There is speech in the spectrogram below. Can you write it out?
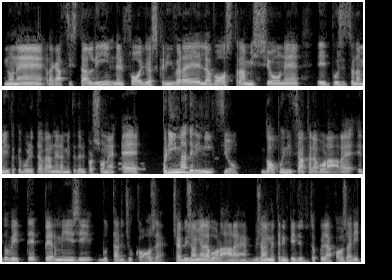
non è, ragazzi, star lì nel foglio a scrivere la vostra missione e il posizionamento che volete avere nella mente delle persone, è prima dell'inizio. Dopo iniziate a lavorare e dovete per mesi buttare giù cose, cioè bisogna lavorare, eh? bisogna mettere in piedi tutta quella cosa lì.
